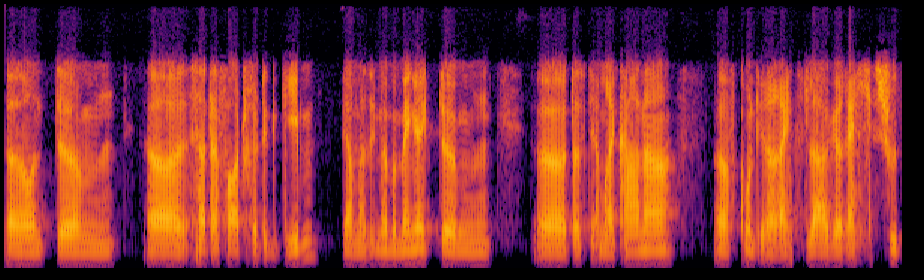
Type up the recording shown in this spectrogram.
Äh, und ähm, äh, es hat da Fortschritte gegeben. Wir haben also immer bemängelt, ähm, äh, dass die Amerikaner aufgrund ihrer Rechtslage Rechtsschutz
